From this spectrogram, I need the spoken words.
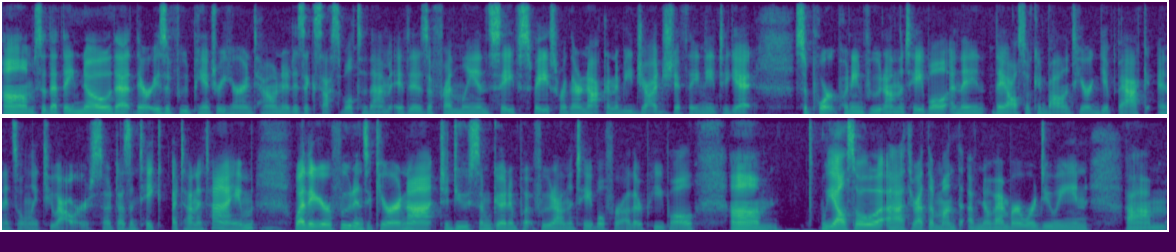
um, so that they know that there is a food pantry here in town. It is accessible to them. It is a friendly and safe space where they're not going to be judged if they need to get support putting food on the table. And they, they also can volunteer and give back. And it's only two hours. So it doesn't take a ton of time, whether you're food insecure or not, to do some good and put food on the table for other people. Um, we also uh, throughout the month of november we're doing um,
